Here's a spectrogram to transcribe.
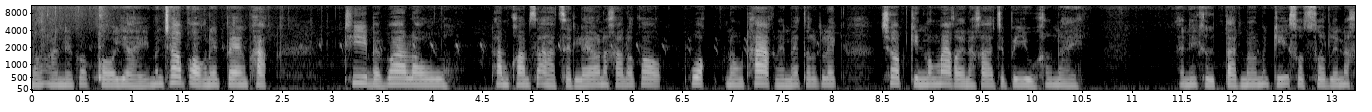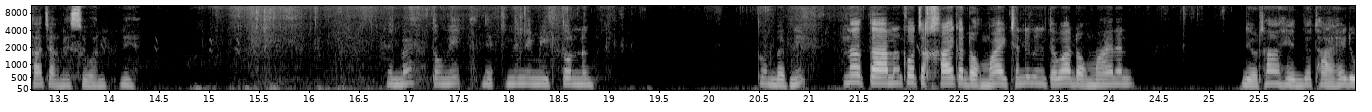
บางอันเนี่ยก็กอใหญ่ มันชอบออกในแปลงผักที่แบบว่าเราทำความสะอาดเสร็จแล้วนะคะ แล้วก็พวกน้องทากเนี่ยแม้ตัวเล็กๆ ชอบกินมาก ๆ เลยนะคะ จะไปอยู่ข้างใน อันนี้คือตัดมาเมื่อกี้สด ๆ เลยนะคะ จากในสวนนี่ เห็นไหมตรงนี้เนี่ยนี่นี่มีอีกต้นหนึ่งต้นแบบนี้ หน้าตามันก็จะคล้ายกับดอกไม้อีกชนิดนึงแต่ว่าดอกไม้นั้น เดี๋ยวถ้าเห็นจะถ่ายให้ดู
